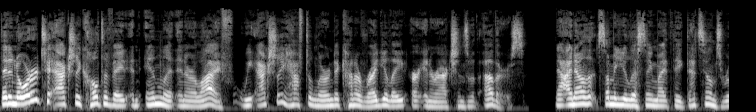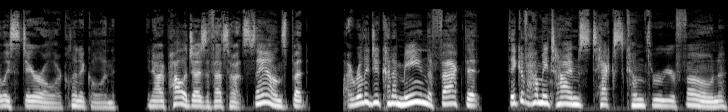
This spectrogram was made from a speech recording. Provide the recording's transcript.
That in order to actually cultivate an inlet in our life, we actually have to learn to kind of regulate our interactions with others. Now, I know that some of you listening might think that sounds really sterile or clinical. And, you know, I apologize if that's how it sounds, but I really do kind of mean the fact that think of how many times texts come through your phone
